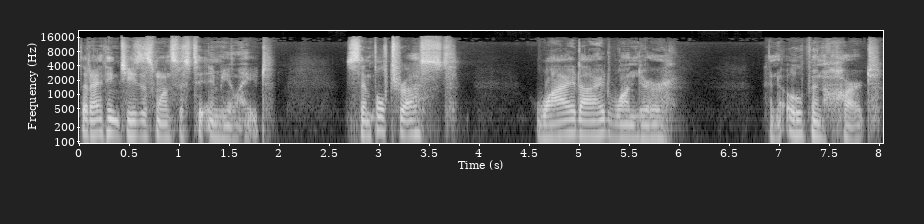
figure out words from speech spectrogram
that I think Jesus wants us to emulate simple trust, wide eyed wonder, an open heart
